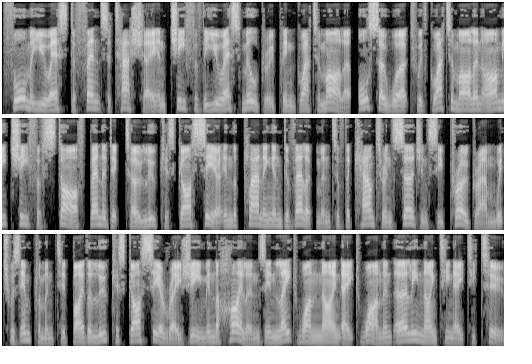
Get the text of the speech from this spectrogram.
former U.S. defense attaché and chief of the U.S. MilGroup in Guatemala, also worked with Guatemalan Army Chief of Staff Benedicto Lucas Garcia in the planning and development of the counterinsurgency program which was implemented by the Lucas Garcia regime in the highlands in late 1981 and early 1982.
